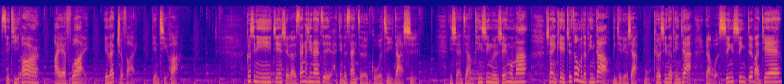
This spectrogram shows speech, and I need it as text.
C T R I F Y electrify 电气化。恭喜你，今天学了三个新单字，还听了三则国际大事。你喜欢这样听新闻学英文吗？希望你可以追踪我们的频道，并且留下五颗星的评价，让我星星堆满天。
